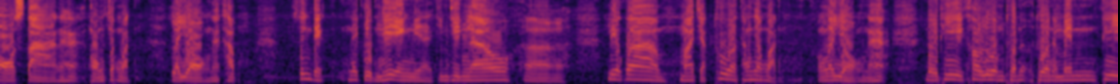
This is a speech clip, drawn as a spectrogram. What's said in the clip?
ออสตานะฮะของจังหวัดระยองนะครับ ซึ่งเด็กในกลุ่มนี้เองเนี่ยจริงๆแล้วเเรียกว่ามาจากทั่วทั้งจังหวัดของระยองนะฮะ โดยที่เข้าร่วมทัวร์ทัวร์นาเมนต์ที่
